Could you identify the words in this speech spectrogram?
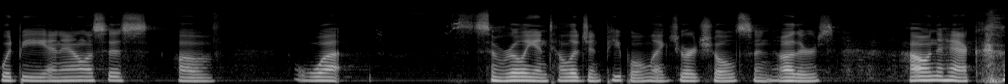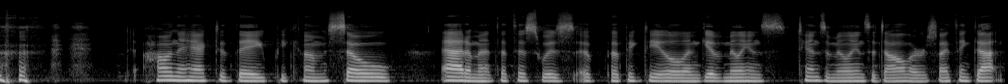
would be analysis of what some really intelligent people like George Shultz and others, how in the heck, how in the heck did they become so adamant that this was a, a, big deal and give millions, tens of millions of dollars? I think that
